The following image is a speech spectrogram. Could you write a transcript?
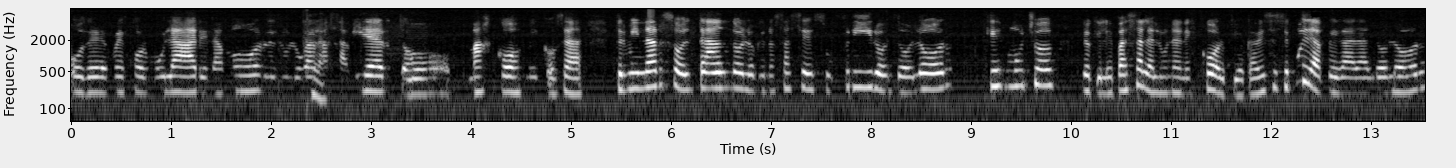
o de reformular el amor desde un lugar Claro. más abierto, más cósmico. O sea, terminar soltando lo que nos hace sufrir o el dolor, que es mucho lo que le pasa a la luna en Escorpio, que a veces se puede apegar al dolor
